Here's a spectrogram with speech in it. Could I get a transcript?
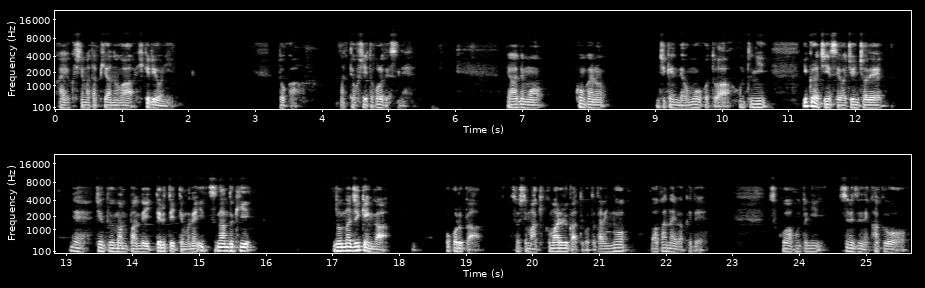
回復してまたピアノが弾けるように、どうか、なってほしいところですね。いや、でも、今回の事件で思うことは、本当に、いくら人生が順調で、ね、順風満帆で言ってるって言ってもね、いつ何時、どんな事件が起こるか、そして巻き込まれるかってことは誰にもわかんないわけで、そこは本当に常々覚悟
